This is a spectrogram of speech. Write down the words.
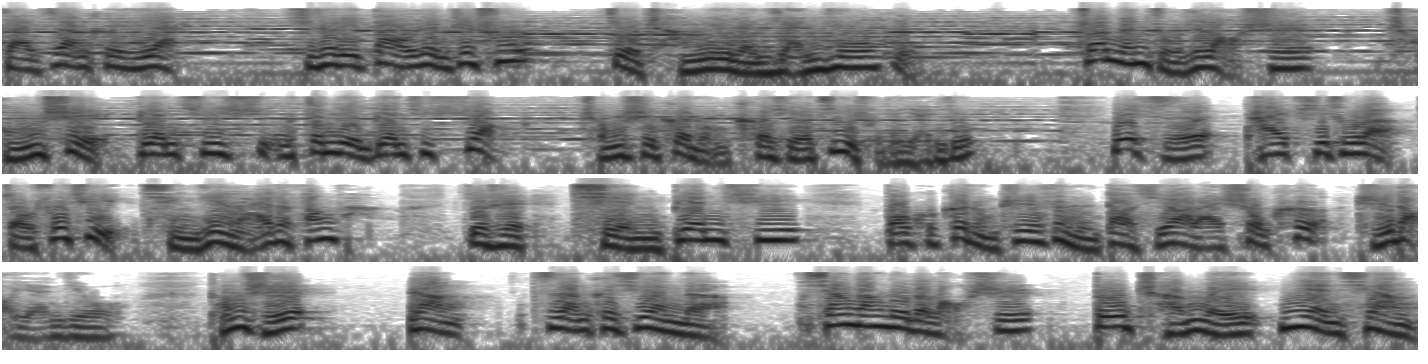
在自然科学院，徐特立到任之初就成立了研究部，专门组织老师从事边区需针对边区需要从事各种科学技术的研究。为此，他还提出了“走出去，请进来”的方法，就是请边区包括各种知识分子到学校来授课、指导研究，同时让自然科学院的相当多的老师都成为面向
